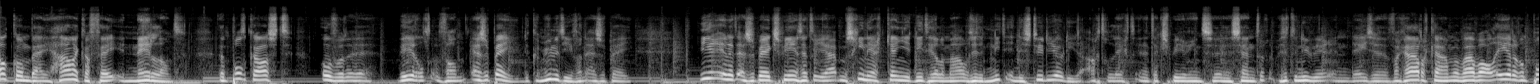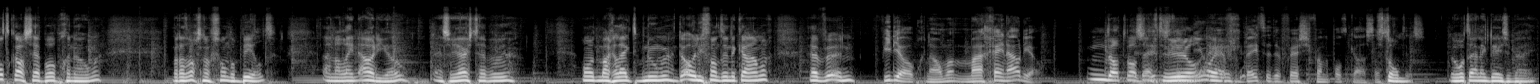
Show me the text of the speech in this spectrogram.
Welkom bij Hana Café in Nederland. Een podcast over de wereld van SAP, de community van SAP. Hier in het SAP Experience Center, ja, misschien herken je het niet helemaal. We zitten niet in de studio die erachter ligt in het Experience eh, Center. We zitten nu weer in deze vergaderkamer waar we al eerder een podcast hebben opgenomen. Maar dat was nog zonder beeld en alleen audio. En zojuist hebben we, om het maar gelijk te benoemen, de olifant in de kamer, hebben we een... Video opgenomen, maar geen audio. Dat was Dus echt heel nieuwe en erg. verbeterde versie van de podcast. Stom. Het. Er hoort eindelijk deze bij.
